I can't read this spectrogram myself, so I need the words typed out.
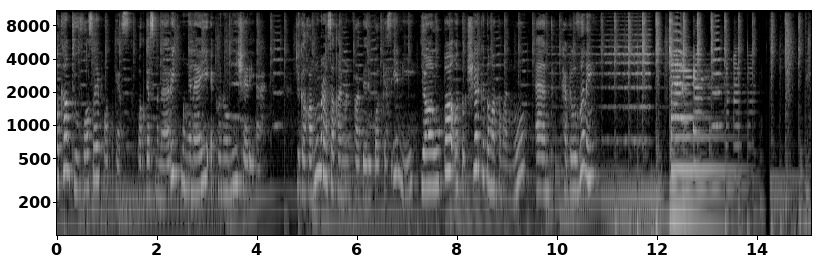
Welcome to Fosai Podcast, podcast menarik mengenai ekonomi syariah. Jika kamu merasakan manfaat dari podcast ini, jangan lupa untuk share ke teman-temanmu and happy listening!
